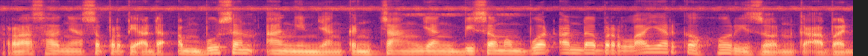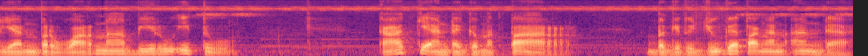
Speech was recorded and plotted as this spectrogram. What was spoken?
Rasanya seperti ada embusan angin yang kencang yang bisa membuat Anda berlayar ke horizon keabadian berwarna biru itu. Kaki Anda gemetar, begitu juga tangan Anda,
